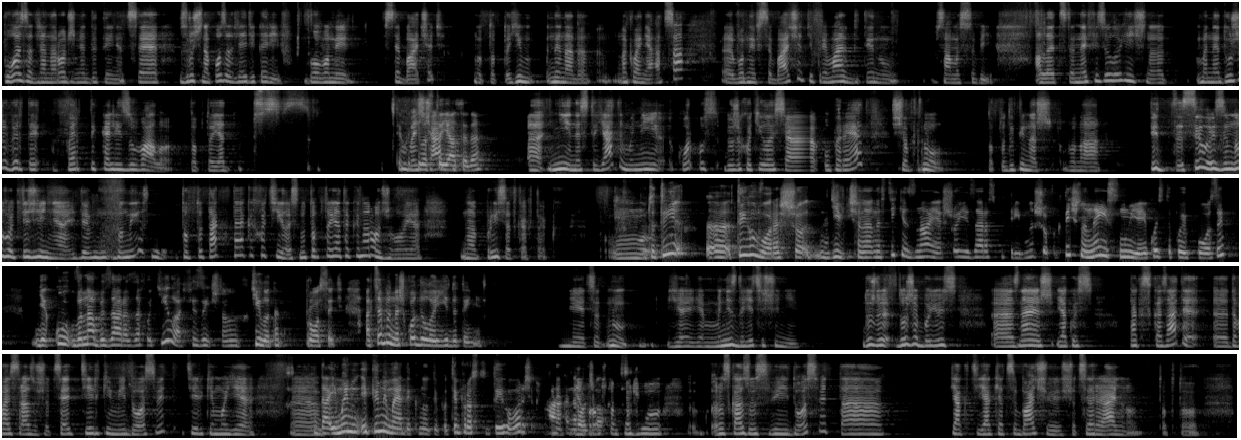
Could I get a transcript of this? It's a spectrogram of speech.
поза для народження дитини. Це зручна поза для лікарів, бо вони все бачать, ну тобто їм не треба наклонятися, е, вони все бачать і приймають дитину саме собі. Але це не фізіологічно. Мене дуже верти... вертикалізувало. Тобто я Ти хотіла час... стояти, да? Е, ні, не стояти. Мені корпус дуже хотілося уперед, щоб ну, тобто дитина ж вона під силою земного тяжіння йде донизу. Тобто, так так і хотілося. Ну тобто, я так і народжувала я на присядках. так. Тобто ти е, ти говориш, що дівчина настільки знає, що їй зараз потрібно, що фактично не існує якоїсь такої пози, яку вона би зараз захотіла фізично, ну, тіло так просить, а це би не шкодило її дитині. Ні, це ну я, я мені здається, що ні. Дуже дуже боюсь Е, знаєш, якось так сказати, е, давай зразу, що це тільки мій досвід, тільки моє Е, да, І ми, і ти не медик, ну, типу, ти просто ти говориш, як людина, народжувала. Я просто кажу, розказую свій досвід та як як я це бачу, що це реально. Тобто,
